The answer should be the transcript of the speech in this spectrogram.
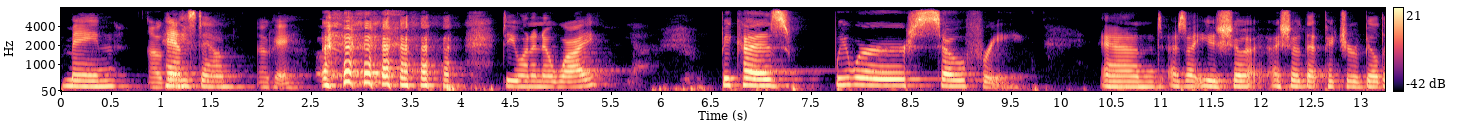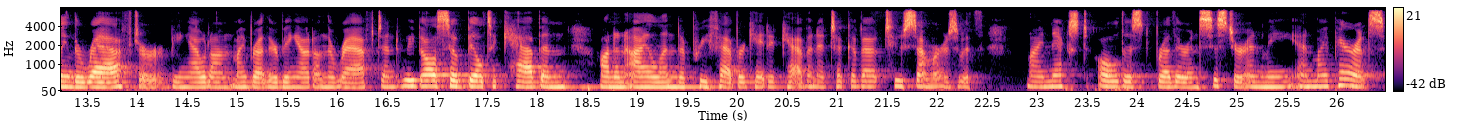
Maine, Okay. hands down. Okay. Do you want to know why? Yeah. Because we were so free. And as I show, I showed that picture of building the raft or being out on my brother being out on the raft. And we've also built a cabin on an island, a prefabricated cabin. It took about two summers with my next oldest brother and sister and me and my parents.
